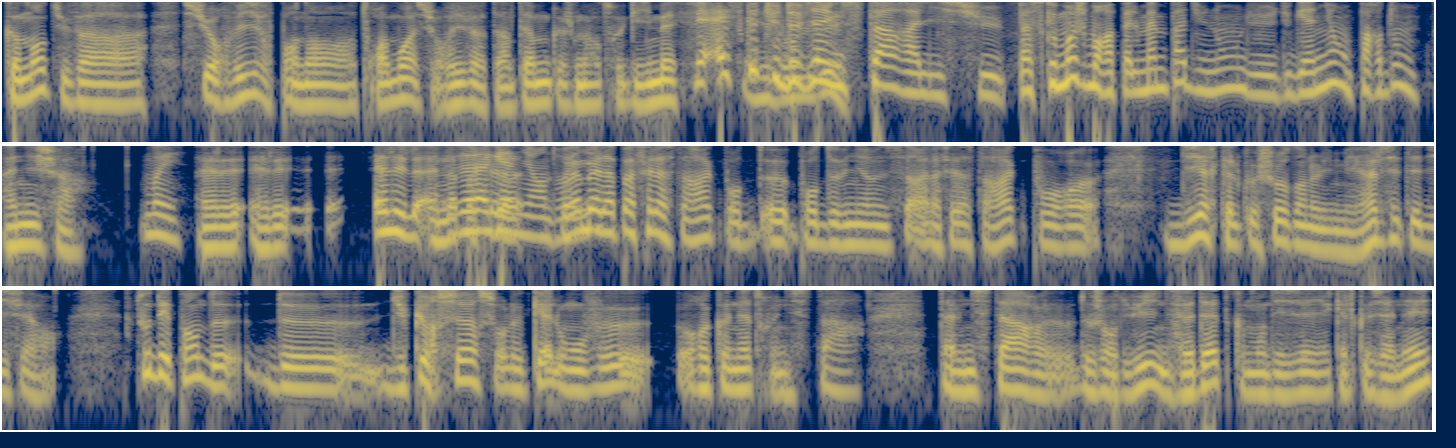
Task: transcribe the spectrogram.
comment tu vas survivre pendant trois mois? Survivre est un terme que je mets entre guillemets. Mais est-ce que tu deviens une star à l'issue Parce que moi, je me rappelle même pas du nom du, du gagnant, pardon. Anisha, Oui. Elle, est- elle, elle, elle n'a pas ouais, pas fait la Starac pour, euh, pour devenir une star. Elle a fait la Starac pour euh, dire quelque chose dans la lumière. Elle, c'était différent. Tout dépend de, de, du curseur sur lequel on veut reconnaître une star. Tu as une star euh, d'aujourd'hui, une vedette, comme on disait il y a quelques années,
